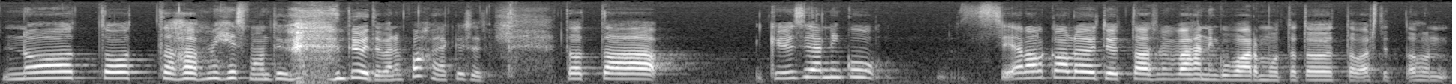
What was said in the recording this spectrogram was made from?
No tota, mihin mä oon ty- tyytyväinen? Pahoja kysyt. Tota, kyllä siellä niinku siellä alkaa löytyä taas vähän niin kuin varmuutta toivottavasti tuohon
